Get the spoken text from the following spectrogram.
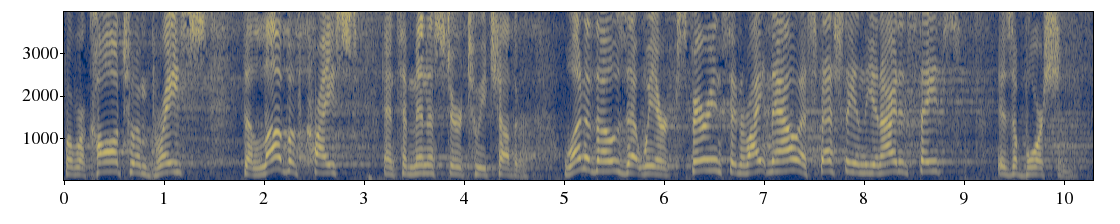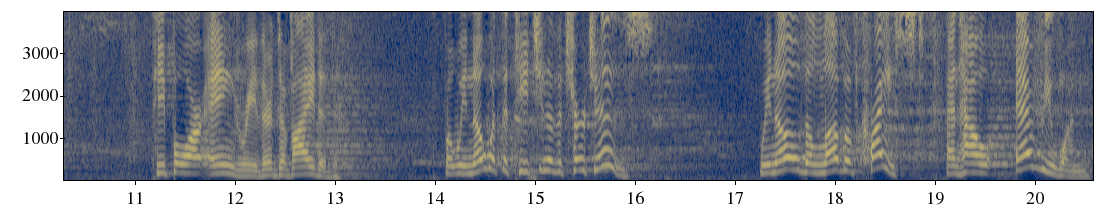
but we're called to embrace the love of Christ and to minister to each other. One of those that we are experiencing right now, especially in the United States, is abortion. People are angry, they're divided. But we know what the teaching of the church is. We know the love of Christ and how everyone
